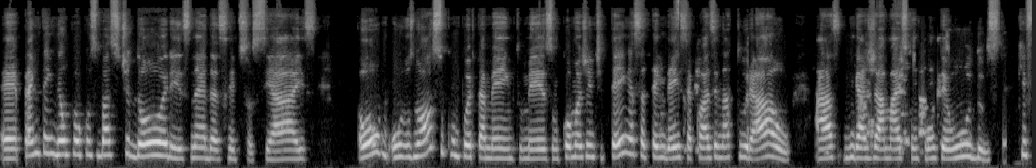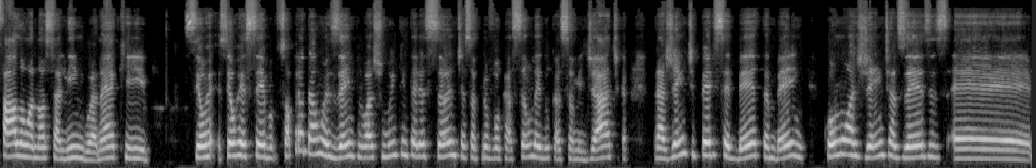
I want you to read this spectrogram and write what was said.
é, para entender um pouco os bastidores né, das redes sociais, ou o nosso comportamento mesmo, como a gente tem essa tendência quase natural a engajar mais com conteúdos que falam a nossa língua, né? Que Se eu, se eu recebo, só para dar um exemplo, eu acho muito interessante essa provocação da educação midiática, para a gente perceber também como a gente, às vezes, é,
